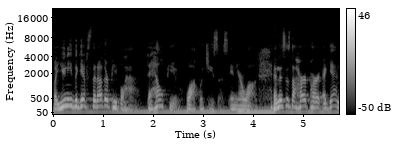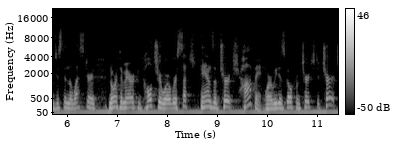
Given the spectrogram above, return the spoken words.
But you need the gifts that other people have to help you walk with Jesus in your walk. And this is the hard part, again, just in the Western North American culture where we're such fans of church hopping, where we just go from church to church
